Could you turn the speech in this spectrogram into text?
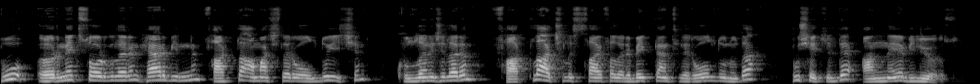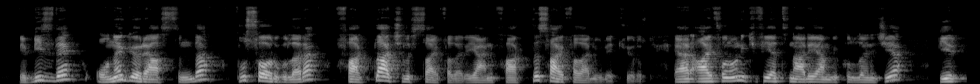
Bu örnek sorguların her birinin farklı amaçları olduğu için kullanıcıların farklı açılış sayfaları beklentileri olduğunu da bu şekilde anlayabiliyoruz. Ve biz de ona göre aslında bu sorgulara farklı açılış sayfaları yani farklı sayfalar üretiyoruz. Eğer iPhone 12 fiyatını arayan bir kullanıcıya bir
